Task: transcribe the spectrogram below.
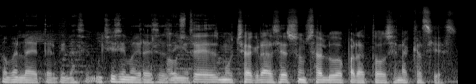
tomen la determinación. Muchísimas gracias, A ustedes muchas gracias. Un saludo para todos en Acacias.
